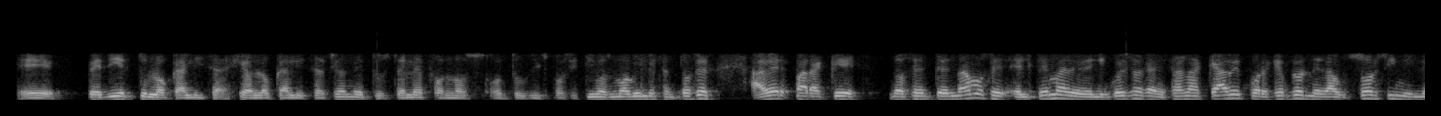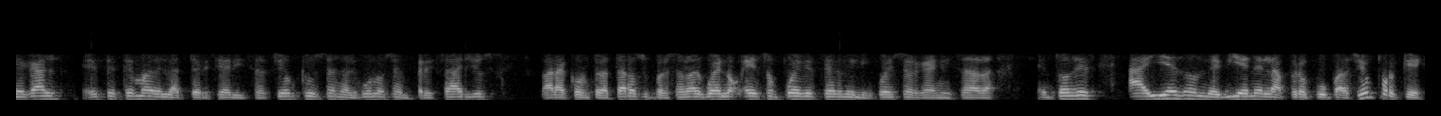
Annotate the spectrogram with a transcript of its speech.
eh, pedir tu localiza geolocalización de tus teléfonos o tus dispositivos móviles. Entonces, a ver, para que nos entendamos, el, tema de delincuencia organizada cabe, por ejemplo, en el outsourcing ilegal, ese tema de la terciarización que usan algunos empresarios para contratar a su personal, bueno, eso puede ser delincuencia organizada. Entonces, ahí es donde viene la preocupación, porque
